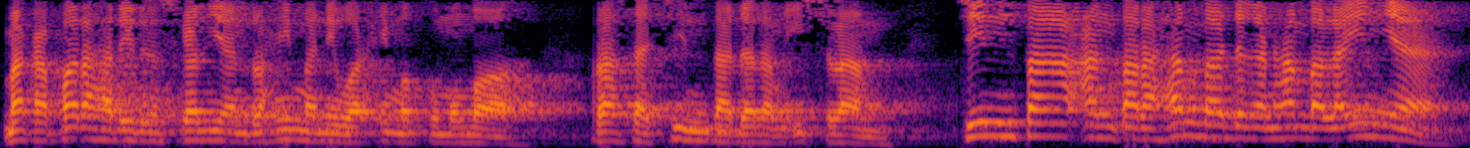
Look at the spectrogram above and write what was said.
Maka para hadirin sekalian rahimani wa rahimakumullah, rasa cinta dalam Islam, cinta antara hamba dengan hamba lainnya,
